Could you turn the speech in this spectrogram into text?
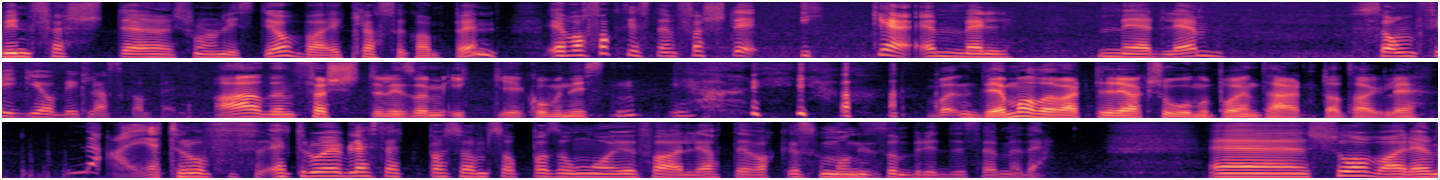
Min første journalistjobb var i Klassekampen. Jeg var faktisk den første ikke-ML-medlem som fikk jobb i Klassekampen. Ah, den første liksom ikke-kommunisten? Ja, ja. Det må det ha vært reaksjoner på internt, antagelig. Nei, jeg tror, jeg tror jeg ble sett på som såpass ung og ufarlig at det var ikke så mange som brydde seg med det. Eh, så var jeg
